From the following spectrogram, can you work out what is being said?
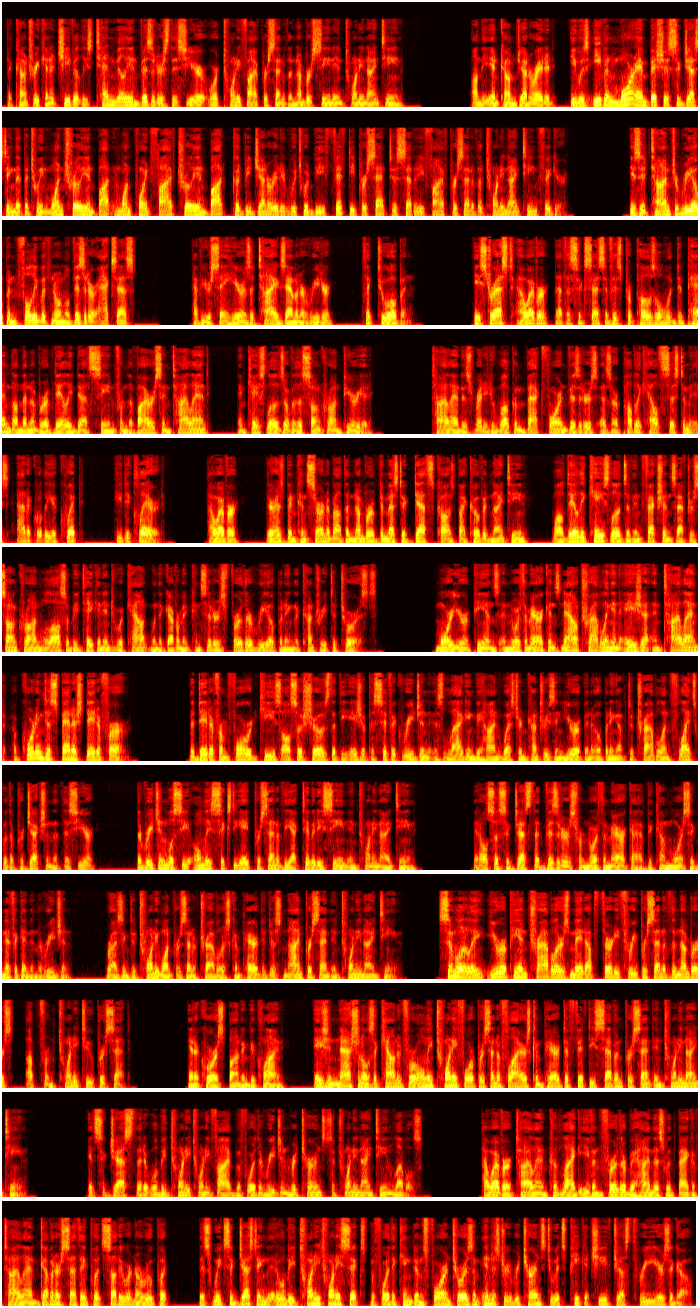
the country can achieve at least 10 million visitors this year or 25% of the numbers seen in 2019. On the income generated, he was even more ambitious, suggesting that between 1 trillion baht and 1.5 trillion baht could be generated, which would be 50% to 75% of the 2019 figure. Is it time to reopen fully with normal visitor access? Have your say here as a Thai Examiner reader. Click to open. He stressed, however, that the success of his proposal would depend on the number of daily deaths seen from the virus in Thailand and caseloads over the Songkran period. Thailand is ready to welcome back foreign visitors as our public health system is adequately equipped, he declared. However, there has been concern about the number of domestic deaths caused by COVID 19, while daily caseloads of infections after Songkran will also be taken into account when the government considers further reopening the country to tourists more Europeans and North Americans now traveling in Asia and Thailand, according to Spanish data firm. The data from Forward Keys also shows that the Asia Pacific region is lagging behind Western countries in Europe in opening up to travel and flights with a projection that this year, the region will see only 68% of the activity seen in 2019. It also suggests that visitors from North America have become more significant in the region, rising to 21% of travelers compared to just 9% in 2019. Similarly, European travelers made up 33% of the numbers, up from 22%. In a corresponding decline, Asian nationals accounted for only 24% of flyers compared to 57% in 2019. It suggests that it will be 2025 before the region returns to 2019 levels. However, Thailand could lag even further behind this with Bank of Thailand Governor Sethaput Suthiwartnarueput this week suggesting that it will be 2026 before the kingdom's foreign tourism industry returns to its peak achieved just three years ago.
